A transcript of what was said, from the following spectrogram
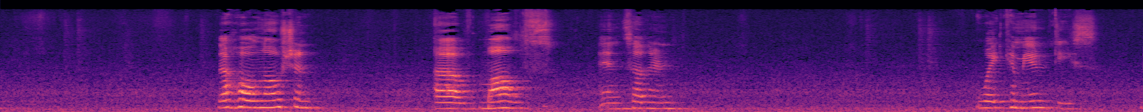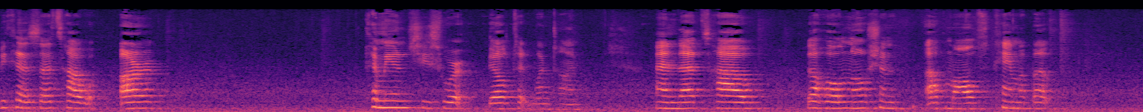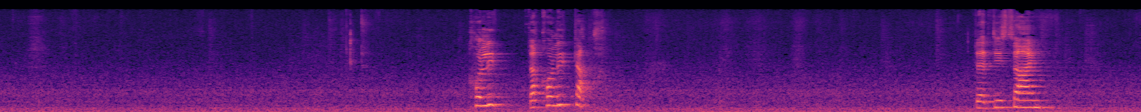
the whole notion of malls in southern white communities because that's how our communities were built at one time. And that's how the whole notion of malls came about. The Kolitak. The design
